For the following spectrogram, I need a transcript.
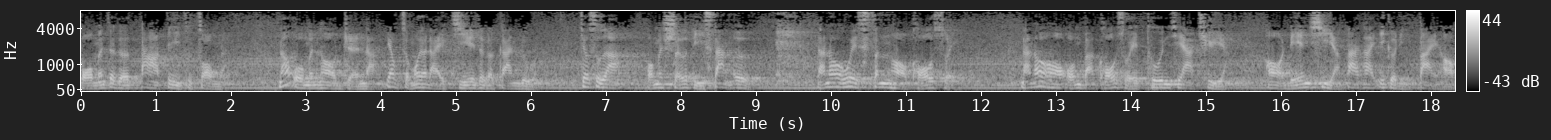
我们这个大地之中啊。那我们哦人呐，要怎么样来接这个甘露？就是啊，我们舌底上颚，然后会生哦口水，然后哦我们把口水吞下去呀，哦连续啊大概一个礼拜哈，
